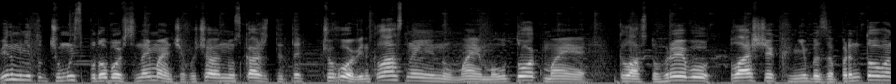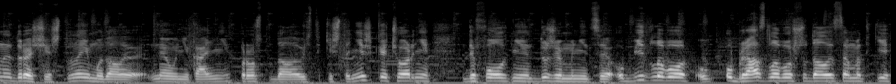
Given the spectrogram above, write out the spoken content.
Він мені тут чомусь сподобався найменше. Хоча, ну скажете, та чого він класний, ну, має молоток, має класну гриву, плащик, ніби запринтований. До речі, штани йому дали не унікальні, просто дали ось такі штанішки чорні, дефолтні. Дуже мені це обідливо, об- образливо, що дали саме такі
